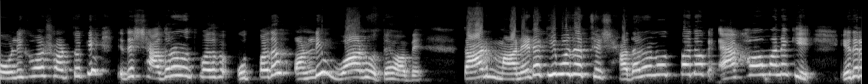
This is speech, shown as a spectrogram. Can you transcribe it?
মৌলিক হওয়ার শর্ত কি? এদের সাধারণ উৎপাদক উৎপাদক অনলি ওয়ান হতে হবে। তার মানেটা কি বোঝাচ্ছে? সাধারণ উৎপাদক এক হওয়া মানে কি? এদের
